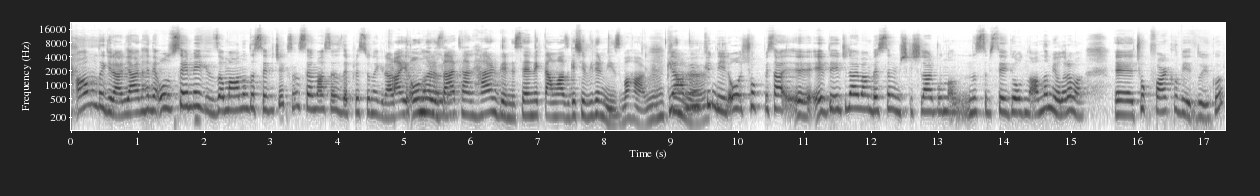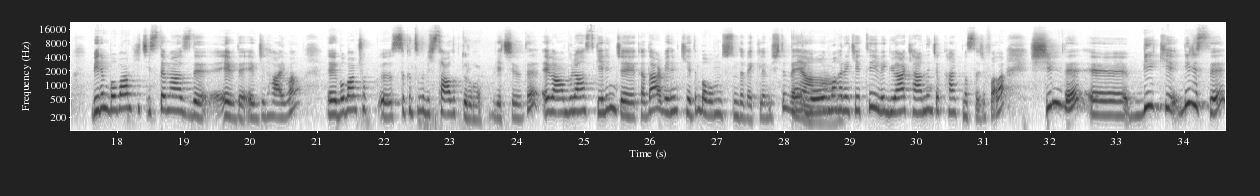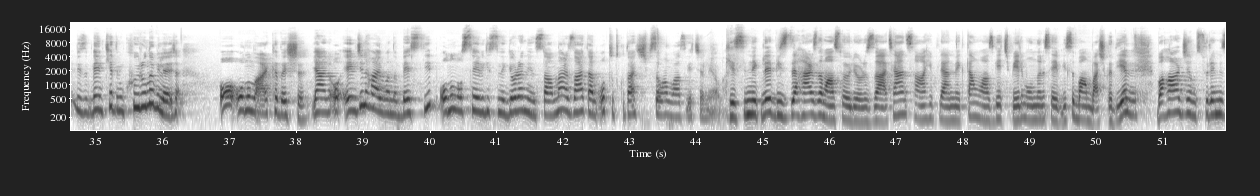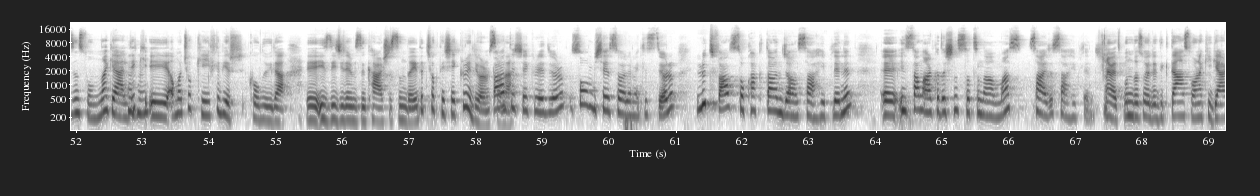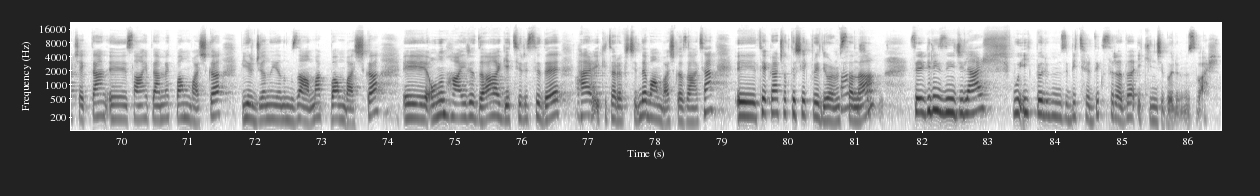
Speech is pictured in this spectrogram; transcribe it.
Anında girer. Yani hani o sevme zamanında seveceksiniz. Sevmezseniz depresyona girer. Ay Balıklar onları öyle. zaten her birini sevmekten vazgeçebilir miyiz Bahar? Mümkün ya mü? mümkün değil. O çok mesela e, evde evcil hayvan beslememiş kişiler bunun nasıl bir sevgi olduğunu anlamıyorlar ama e, çok farklı bir duygu. Benim babam hiç istemezdi evde evcil hayvan. Ee, babam çok e, sıkıntılı bir sağlık durumu geçirdi. Eve ambulans gelinceye kadar benim kedim babamın üstünde beklemişti ve Ya. yoğurma hareketiyle güya kendince kalp masajı falan. Şimdi e, bir ki birisi bizim benim kedimin kuyruğuna bile o onun arkadaşı. Yani o evcil hayvanı besleyip onun o sevgisini gören insanlar zaten o tutkudan hiçbir zaman vazgeçemiyorlar. Kesinlikle biz de her zaman söylüyoruz zaten sahiplenmekten vazgeçmeyelim. Onların sevgisi bambaşka diye. Evet. Bahar'cığım süremizin sonuna geldik Ee, ama çok keyifli bir konuyla e, izleyicilerimizin karşısındaydık. Çok teşekkür ediyorum Ben sana. teşekkür ediyorum. Son bir şey söylemek istiyorum. Lütfen sokaktan can sahiplenin. Ee, insan arkadaşını satın almaz, sadece sahiplenir. Evet bunu da söyledikten sonraki gerçekten e, sahiplenmek bambaşka, bir canı yanımıza almak bambaşka. E, onun hayrı da getirisi de her iki taraf için de bambaşka zaten. E, tekrar çok teşekkür ediyorum Ben sana. teşekkür Sevgili izleyiciler bu ilk bölümümüzü bitirdik. Sırada ikinci bölümümüz var.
